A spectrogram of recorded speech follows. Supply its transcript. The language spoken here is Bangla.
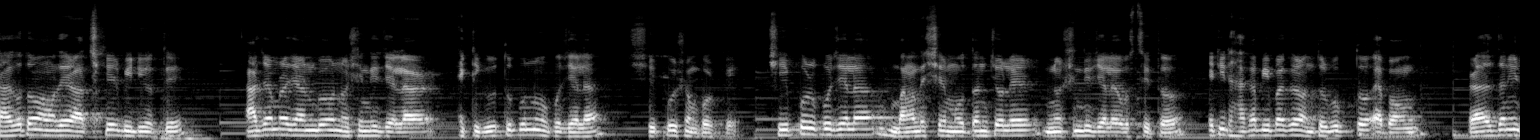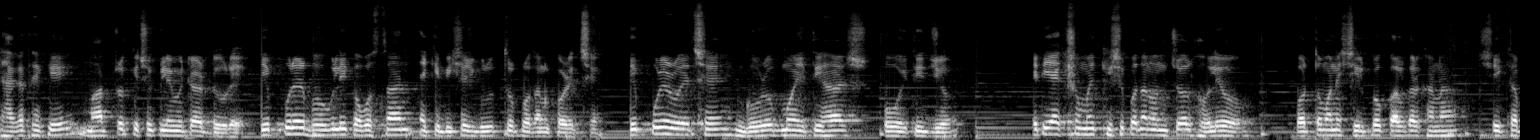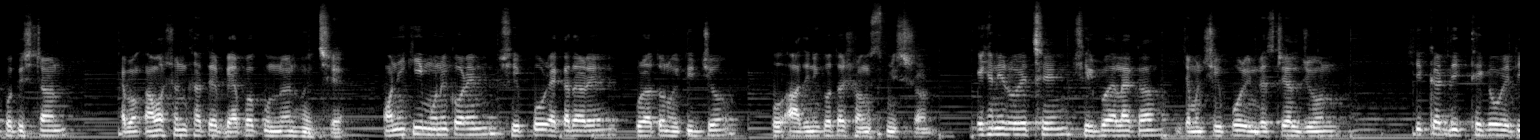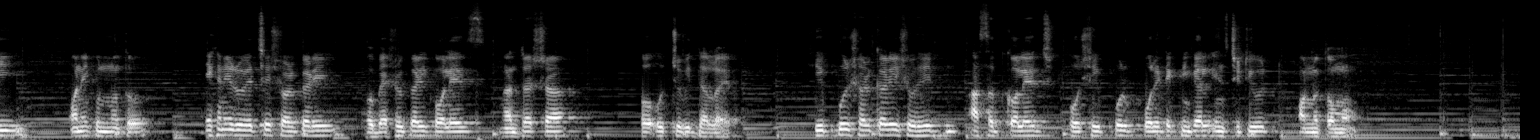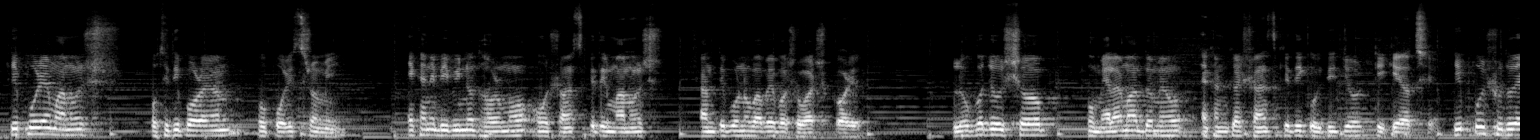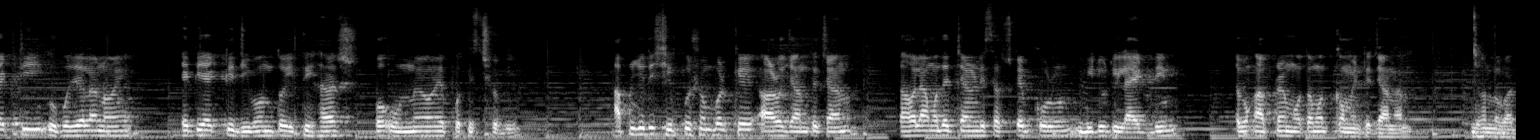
স্বাগতম আমাদের আজকের ভিডিওতে। আজ আমরা জানব নরসিংদী জেলার একটি গুরুত্বপূর্ণ উপজেলা, শিবপুর সম্পর্কে। শিবপুর উপজেলা বাংলাদেশের মধ্যাঞ্চলের নরসিংদী জেলায় অবস্থিত। এটি ঢাকা বিভাগের অন্তর্ভুক্ত এবং রাজধানী ঢাকা থেকে মাত্র কিছু কিলোমিটার দূরে। শিবপুরের ভৌগোলিক অবস্থান একে বিশেষ গুরুত্ব প্রদান করেছে। শিবপুরে রয়েছে গৌরবময় ইতিহাস ও ঐতিহ্য। এটি একসময় কৃষিপ্রধান অঞ্চল হলেও বর্তমানে শিল্প কলকারখানা, শিক্ষা প্রতিষ্ঠান এবং আবাসন খাতের ব্যাপক উন্নয়ন হয়েছে। অনেকেই মনে করেন শিবপুর একাধারে পুরাতন ঐতিহ্য ও আধুনিকতার সংমিশ্রণ। এখানে রয়েছে শিল্প এলাকা, যেমন শিবপুর ইন্ডাস্ট্রিয়াল জোন। শিক্ষার দিক থেকেও এটি অনেক উন্নত। এখানে রয়েছে সরকারি ও বেসরকারি কলেজ, মাদ্রাসা ও উচ্চ বিদ্যালয় শিবপুর সরকারি শহীদ আসাদ কলেজ ও শিবপুর পলিটেকনিক্যাল ইনস্টিটিউট অন্যতম। শিবপুরের মানুষ, অতিথিপরায়ণ ও পরিশ্রমী। এখানে বিভিন্ন ধর্ম ও সংস্কৃতির মানুষ শান্তিপূর্ণভাবে বসবাস করে। লোকজ উৎসব ও মেলার মাধ্যমেও এখানকার সাংস্কৃতিক ঐতিহ্য টিকে আছে। শিবপুর শুধু একটি উপজেলা নয়, এটি একটি জীবন্ত ইতিহাস ও উন্নয়নের প্রতিচ্ছবি। আপনি যদি শিবপুর সম্পর্কে আরও জানতে চান, তাহলে আমাদের চ্যানেলটি সাবস্ক্রাইব করুন, ভিডিওটি লাইক দিন, এবং আপনার মতামত কমেন্টে জানান। ধন্যবাদ।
